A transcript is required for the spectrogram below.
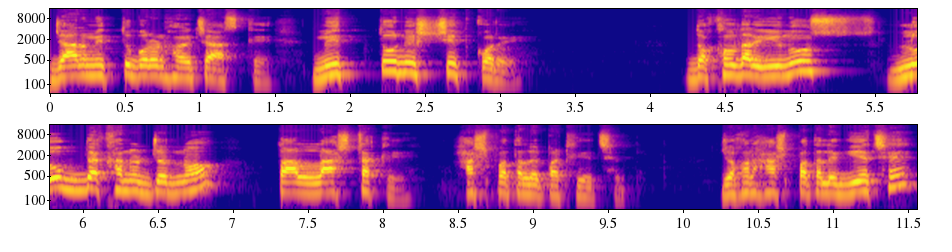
যার মৃত্যুবরণ হয়েছে আজকে। মৃত্যু নিশ্চিত করে দখলদার ইউনুস লোক দেখানোর জন্য তার লাশটাকে হাসপাতালে পাঠিয়েছেন। যখন হাসপাতালে গিয়েছে,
